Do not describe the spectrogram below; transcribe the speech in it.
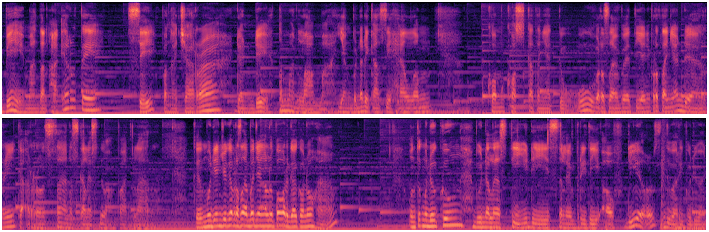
B. Mantan ART C. Pengacara Dan D. Teman lama Yang benar dikasih helm Komkos katanya tuh uh, Persahabat ya Ini pertanyaan dari Kak Rosa Anaskales 24 lar Kemudian juga persahabat jangan lupa warga Konoha Untuk mendukung Bunda Lesti di Celebrity of the Years 2022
